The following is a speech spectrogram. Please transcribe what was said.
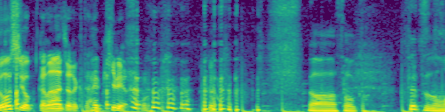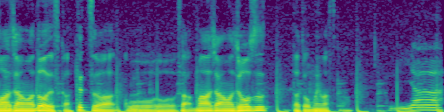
どうしよっかなじゃなくて早く切れよ。ああそうか。鉄の麻雀はどうですか？鉄はこうさ麻雀は上手だと思いますか？いやー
